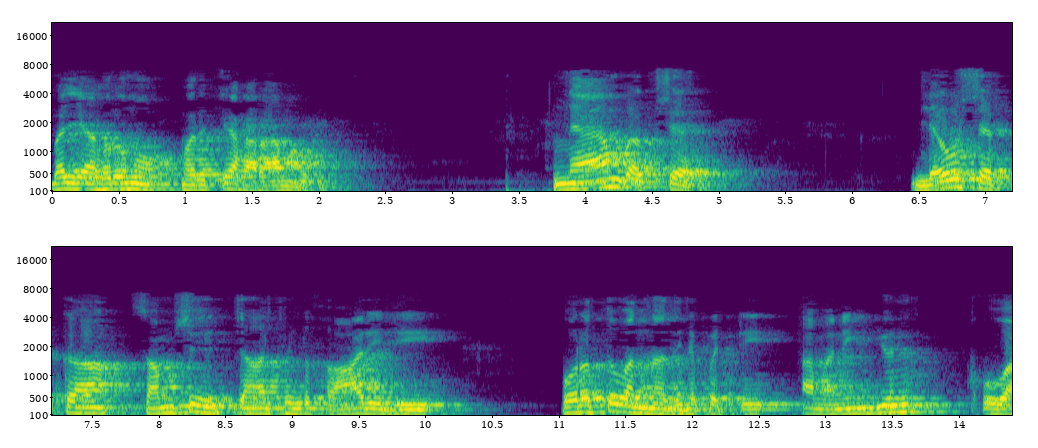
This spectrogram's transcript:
ബൽ യഹ്റുമോ മറിച്ച് ഹറാമാവും. നാം പക്ഷെ ലൗ ശക്ക സംശയിച്ചാൽ ഫിൽ ഖാരിജി പുറത്തു വന്നതിനെ പറ്റി അമനിയുൻ മനിയുൻ ഹുവ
